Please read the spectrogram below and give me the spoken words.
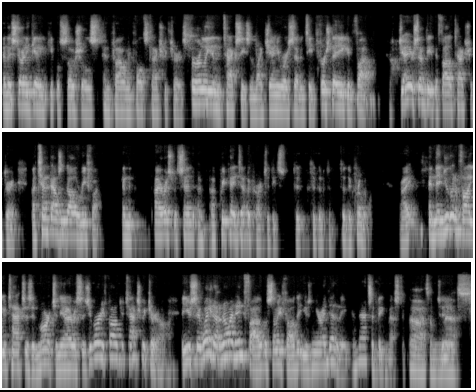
and they started getting people's socials and filing false tax returns early in the tax season, like January 17th, first day you can file. January 17th, they file a tax return, a $10,000 refund, and the IRS would send a, a prepaid debit card to these to, to the to, to the criminal, right? And then you're going to file your taxes in March, and the IRS says you've already filed your tax return, and you say, wait, no, I didn't file it. Well, somebody filed it using your identity, and that's a big mess to clean Oh, it's a mess.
